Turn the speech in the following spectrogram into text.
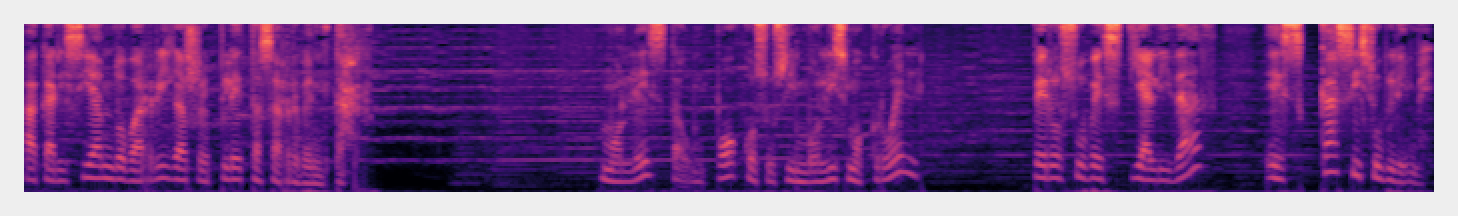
acariciando barrigas repletas a reventar. Molesta un poco su simbolismo cruel, pero su bestialidad es casi sublime.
